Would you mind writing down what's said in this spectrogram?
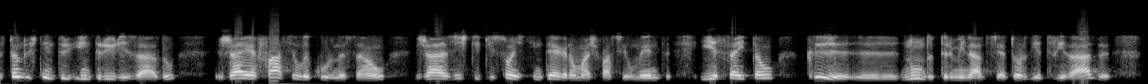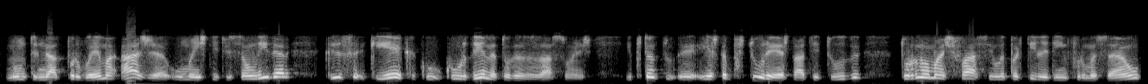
estando isto interiorizado, já é fácil a coordenação, já as instituições se integram mais facilmente e aceitam que eh, num determinado setor de atividade, num determinado problema, haja uma instituição líder que, que é que coordena todas as ações. E, portanto, eh, esta postura, esta atitude, tornou mais fácil a partilha de informação,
